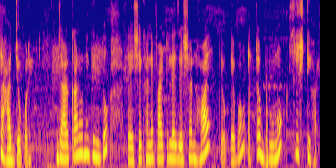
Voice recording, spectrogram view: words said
সাহায্য করে। যার কারণে কিন্তু সেখানে ফার্টিলাইজেশন হয় এবং একটা ভ্রূণ সৃষ্টি হয়।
